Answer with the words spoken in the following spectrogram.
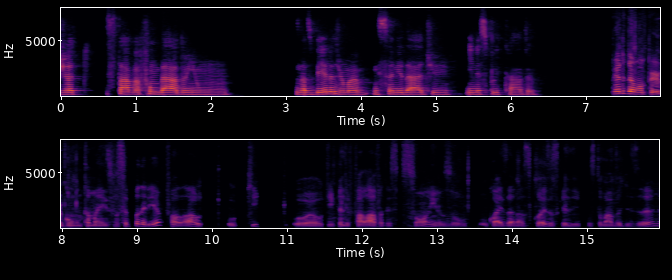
já estava afundado em um nas beiras de uma insanidade inexplicável. Perdão a pergunta, mas você poderia falar o, o que o, o que, que ele falava desses sonhos ou, ou quais eram as coisas que ele costumava dizer?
